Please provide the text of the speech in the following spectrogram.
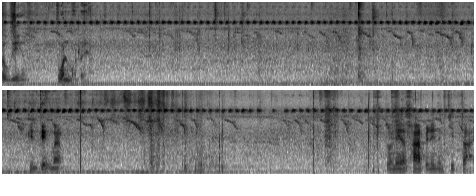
ลูกดีครับอ้วนหมดเลยกินเก่งมาก ตัวนี้พลาดไปนิดนึงคิดสาย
